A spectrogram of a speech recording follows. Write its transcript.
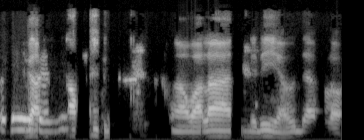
Nggak pengawalan jadi ya udah kalau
